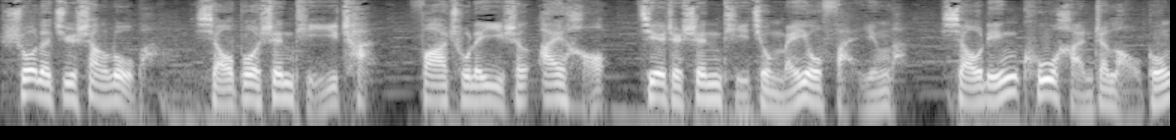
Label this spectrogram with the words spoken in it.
说了句“上路吧”。小波身体一颤，发出了一声哀嚎，接着身体就没有反应了。小林哭喊着：“老公！”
